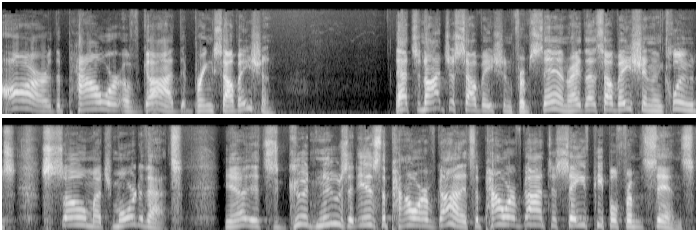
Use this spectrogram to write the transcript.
are the power of God that brings salvation. That's not just salvation from sin, right? That salvation includes so much more to that. You know, it's good news. It is the power of God. It's the power of God to save people from sins.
